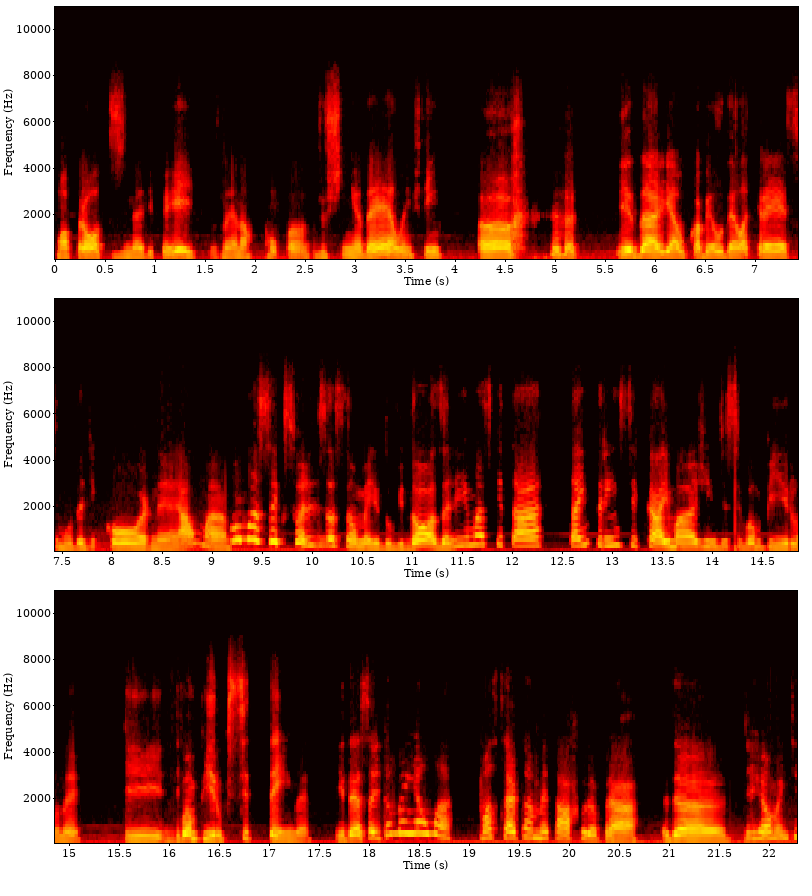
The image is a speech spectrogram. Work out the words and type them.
uma prótese, né, de peitos, né, na roupa justinha dela, enfim. Uh... E daí o cabelo dela cresce, muda de cor, né? Há uma, uma sexualização meio duvidosa ali, mas que tá, tá intrínseca à imagem desse vampiro, né? Que, de vampiro que se tem, né? E dessa aí também é uma, uma certa metáfora para de realmente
